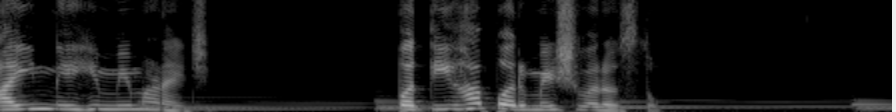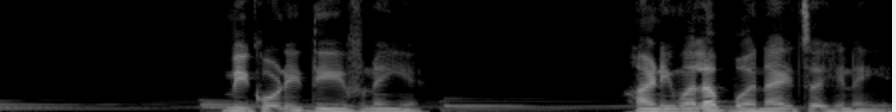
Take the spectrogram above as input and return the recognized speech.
आई नेहमी म्हणायची पती हा परमेश्वर असतो. मी कोणी देव नाहीये आणि मला बनायचंही नाहीये.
